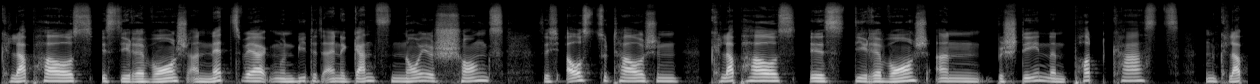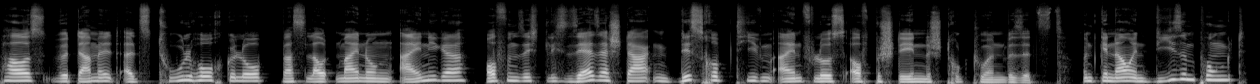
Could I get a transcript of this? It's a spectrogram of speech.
Clubhouse ist die Revanche an Netzwerken und bietet eine ganz neue Chance, sich auszutauschen. Clubhouse ist die Revanche an bestehenden Podcasts und Clubhouse wird damit als Tool hochgelobt, was laut Meinung einiger offensichtlich sehr, sehr starken disruptiven Einfluss auf bestehende Strukturen besitzt. Und genau in diesem Punkt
